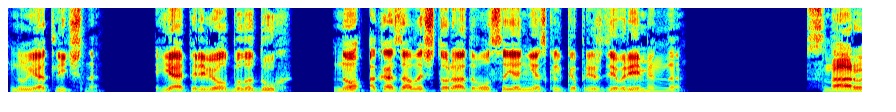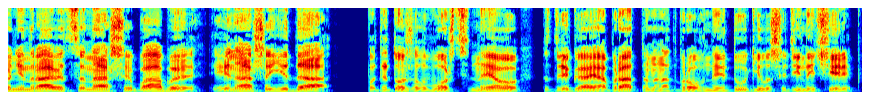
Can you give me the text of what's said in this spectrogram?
Ну и отлично. Я перевел было дух, но оказалось, что радовался я несколько преждевременно. Снару не нравятся наши бабы и наша еда, подытожил вождь Нео, сдвигая обратно на надбровные дуги лошадиный череп.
